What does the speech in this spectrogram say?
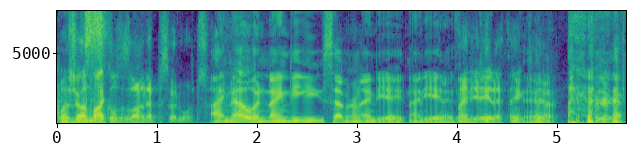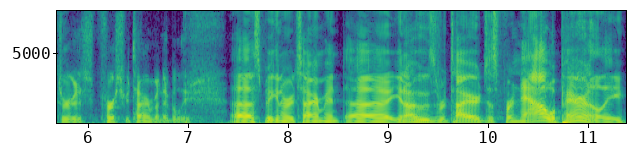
Was it- Michaels was on episode once. I know in 97 or 98. 98, I think. 98, I think. Yeah. Yeah, after, after his first retirement, I believe. Uh, speaking of retirement, uh, you know who's retired just for now, apparently?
